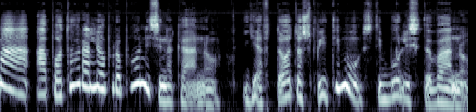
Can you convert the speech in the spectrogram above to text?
Μα από τώρα λέω προπόνηση να κάνω, γι' αυτό το σπίτι μου στην πούληση το βάνω.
